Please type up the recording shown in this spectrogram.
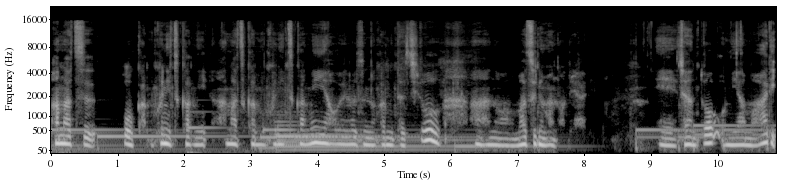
天津狼、国つかみ、浜つかみ、国つかみ、八百万の神たちを、あの、祀るものであり、えー、ちゃんとお宮もあり、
